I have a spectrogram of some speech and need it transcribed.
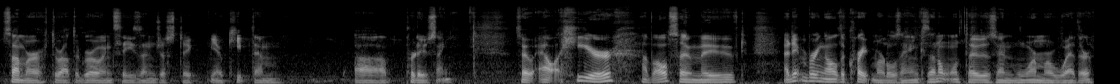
summer, throughout the growing season, just to you know keep them uh, producing. So out here, I've also moved. I didn't bring all the crepe myrtles in because I don't want those in warmer weather.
